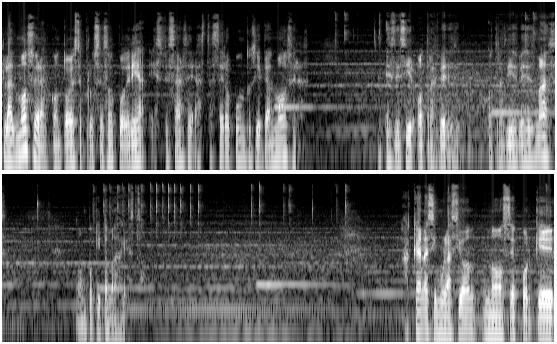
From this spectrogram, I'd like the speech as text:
La atmósfera con todo este proceso podría espesarse hasta 0.7 atmósferas, es decir, otras, veces, otras 10 veces más, un poquito más de esto. Acá en la simulación no sé por qué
